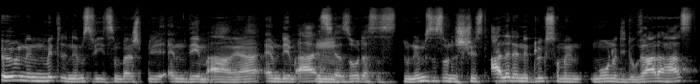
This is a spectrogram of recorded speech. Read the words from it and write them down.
irgendein Mittel nimmst, wie zum Beispiel MDMA, ja. MDMA ist Mhm. ja so, dass es, du nimmst es und es stößt alle deine Glückshormone, die du gerade hast,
